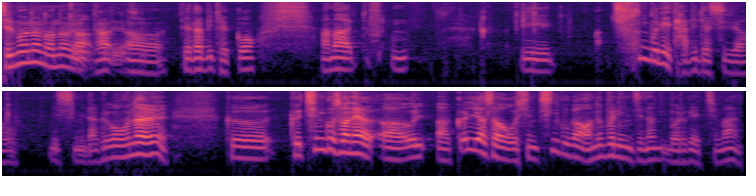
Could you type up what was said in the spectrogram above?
질문은 오늘 어, 다 네, 어, 대답이 됐고 아마 후- 음, 이 충분히 답이 됐으리라고 믿습니다. 그리고 오늘 그, 그 친구 손에 어, 을- 어, 끌려서 오신 친구가 어느 분인지는 모르겠지만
